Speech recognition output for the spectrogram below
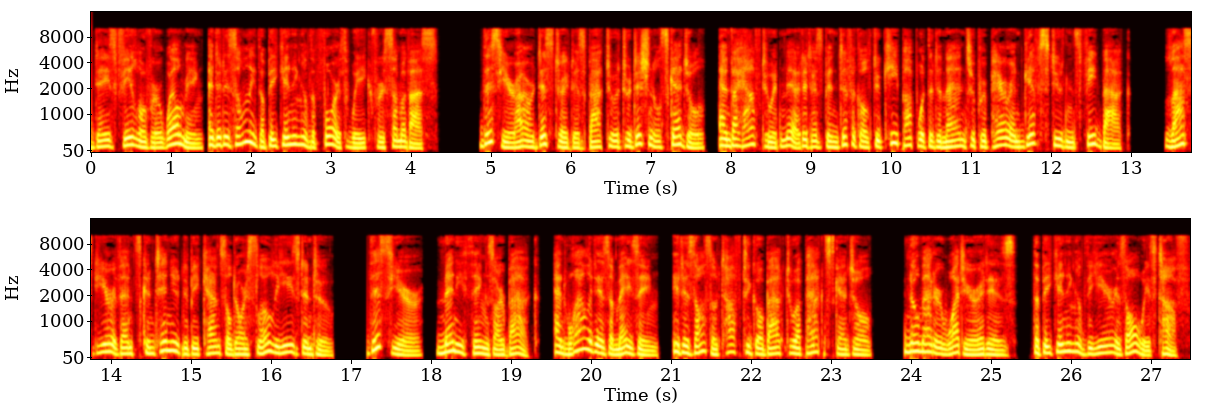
Days feel overwhelming and it is only the beginning of the fourth week for some of us. This year our district is back to a traditional schedule, and I have to admit it has been difficult to keep up with the demand to prepare and give students feedback. Last year events continued to be cancelled or slowly eased into. This year, many things are back, and while it is amazing, it is also tough to go back to a packed schedule. No matter what year it is, the beginning of the year is always tough.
